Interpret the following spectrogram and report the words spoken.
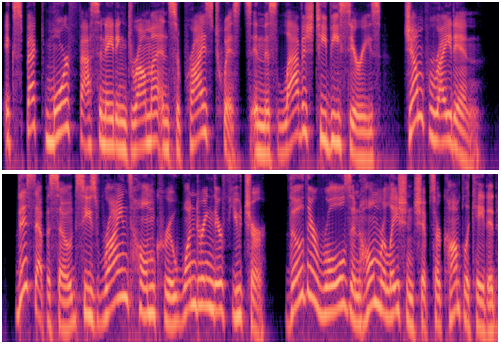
expect more fascinating drama and surprise twists in this lavish TV series. Jump right in. This episode sees Ryan's home crew wondering their future. Though their roles and home relationships are complicated,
